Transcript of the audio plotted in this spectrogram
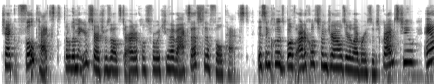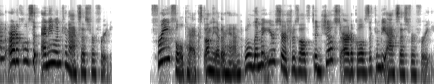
Check Full Text to limit your search results to articles for which you have access to the full text. This includes both articles from journals your library subscribes to and articles that anyone can access for free. Free full text, on the other hand, will limit your search results to just articles that can be accessed for free.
